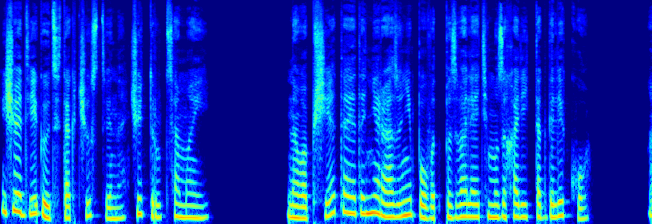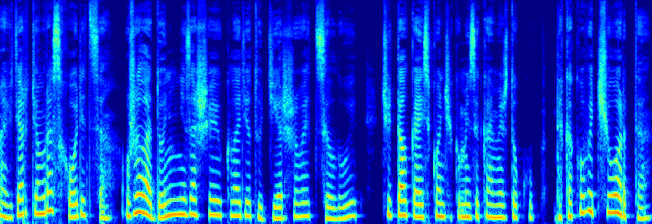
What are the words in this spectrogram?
Еще и двигаются так чувственно, чуть трутся мои. Но вообще-то это ни разу не повод позволять ему заходить так далеко. А ведь Артем расходится, уже ладонь мне за шею кладет, удерживает, целует, чуть толкаясь кончиком языка между губ. Да какого черта?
